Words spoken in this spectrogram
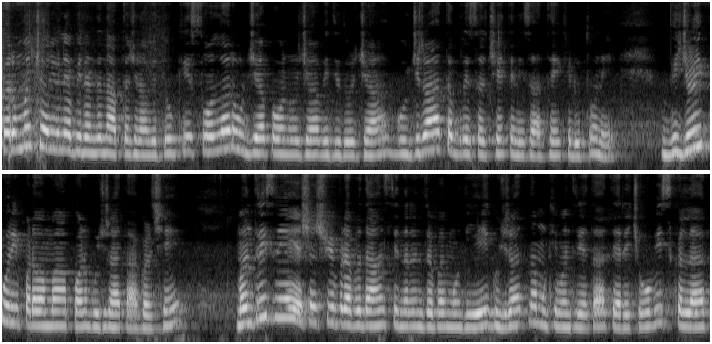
કર્મચારીઓને અભિનંદન આપતા જણાવ્યું હતું કે સોલર ઊર્જા, પવન ઊર્જા, વિદ્યુત ઊર્જા ગુજરાત અગ્રેસર છે. તેની સાથે ખેડૂતોને વીજળી પૂરી પાડવામાં પણ ગુજરાત આગળ છે. મંત્રીશ્રીએ યશસ્વી વડાપ્રધાન શ્રી નરેન્દ્રભાઈ મોદીએ ગુજરાતના મુખ્યમંત્રી હતા ત્યારે ચોવીસ કલાક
